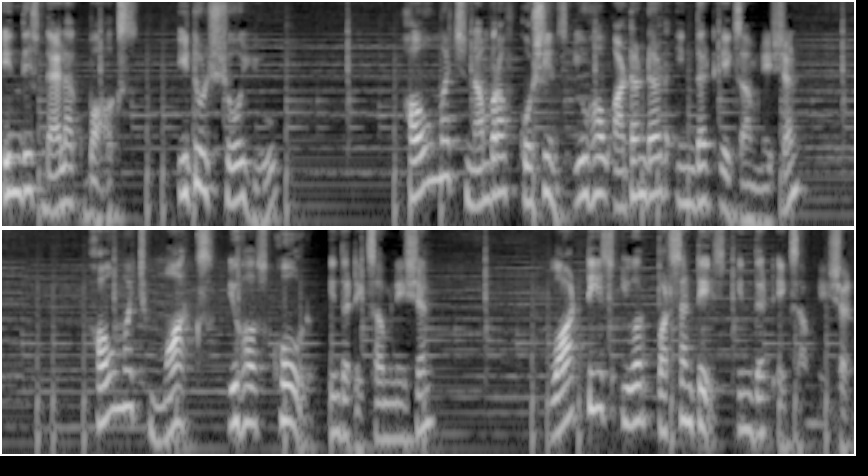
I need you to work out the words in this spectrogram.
In this dialog box, it will show you how much number of questions you have attended in that examination, how much marks you have scored in that examination, what is your percentage in that examination.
